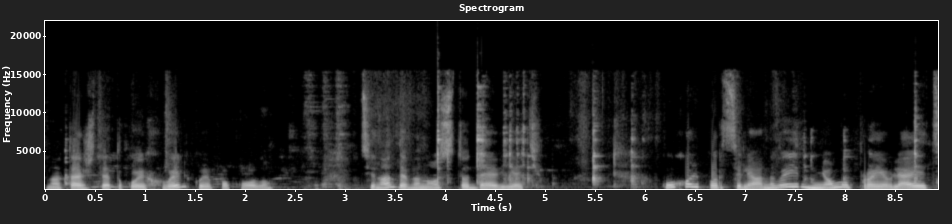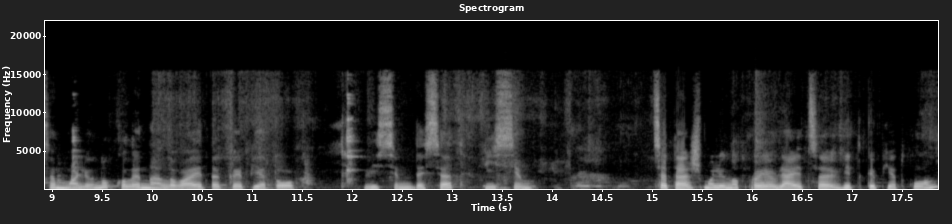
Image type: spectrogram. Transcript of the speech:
Вона теж йде такою хвилькою по колу. Ціна 99. Кухоль порцеляновий, в ньому проявляється малюнок, коли наливаєте кип'яток. 88. Це теж малюнок проявляється від кип'ятку,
